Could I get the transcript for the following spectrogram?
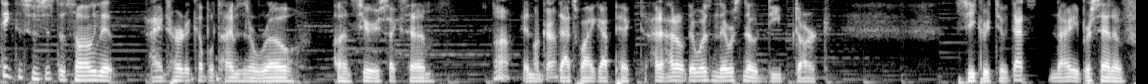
think this was just a song that I'd heard a couple times in a row on Sirius XM. Oh, and okay. that's why I got picked. I, I don't. There wasn't. There was no deep dark secret to it. That's ninety percent of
